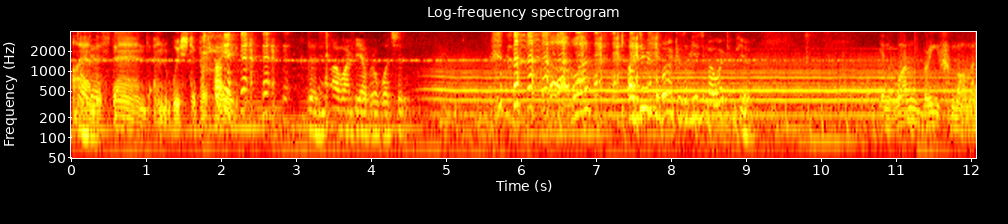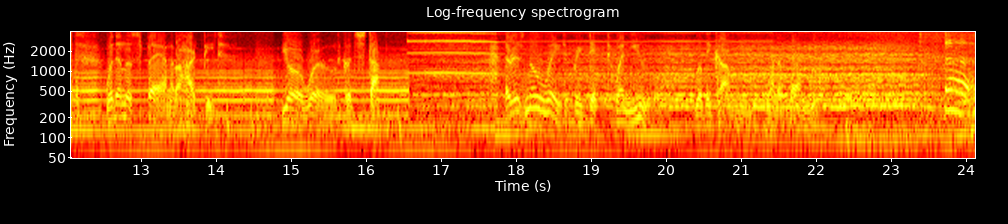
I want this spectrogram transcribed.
I Okay. understand and wish to proceed. Then I won't be able to watch it. oh, what? I seriously won't because I'm using my work computer. In one brief moment, within the span of a heartbeat, your world could stop. There is no way to predict when you will become one of them. Uh,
